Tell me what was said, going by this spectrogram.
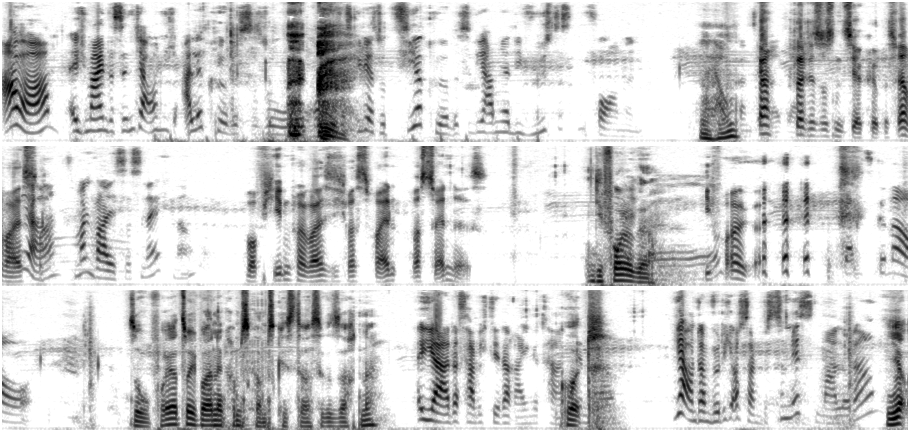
Aber, ich meine, das sind ja auch nicht alle Kürbisse so. Es gibt ja so Zierkürbisse, die haben ja die wüstesten Formen. Ja Mhm. Ja, sein. vielleicht ist es ein Zierkürbis, wer weiß. Ja, man weiß es nicht, ne? Aber auf jeden Fall weiß ich, was, was zu Ende ist. Die Folge. Die Folge. Ganz genau. So, Feuerzeug war in der Krimskramskiste, hast du gesagt, ne? Ja, das habe ich dir da reingetan. Gut. Genau. Ja, und dann würde ich auch sagen, bis zum nächsten Mal, oder? Ja.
